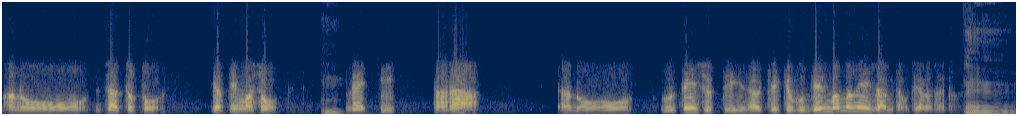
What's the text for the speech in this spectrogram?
あのーじゃあちょっとやってみましょうん。う。で、行ったら、あのー運転手って言いながら結局現場マネージャーみたいなことやらされた。ええ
